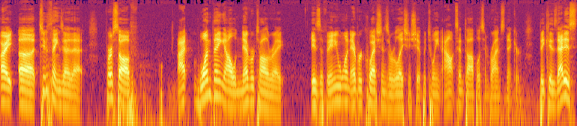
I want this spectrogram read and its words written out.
All right, uh, two things out of that. First off, I one thing I'll never tolerate is if anyone ever questions the relationship between Alex Anthopoulos and Brian Snitker, because that is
